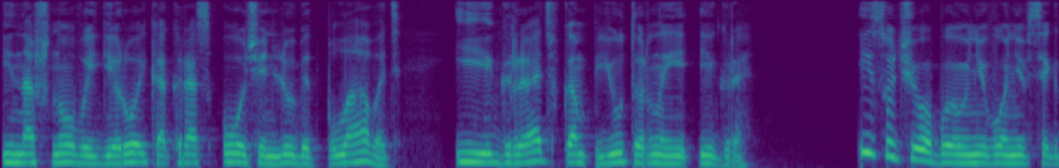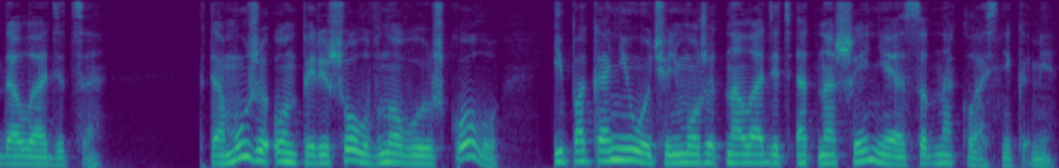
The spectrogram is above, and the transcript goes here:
И наш новый герой как раз очень любит плавать и играть в компьютерные игры. И с учебой у него не всегда ладится. К тому же он перешел в новую школу и пока не очень может наладить отношения с одноклассниками.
